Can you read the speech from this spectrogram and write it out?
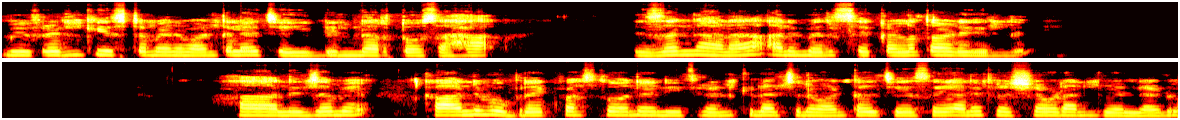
మీ ఫ్రెండ్కి ఇష్టమైన వంటలే చెయ్యి. డిన్నర్తో సహా. నిజంగానా అని మెరిసే కళ్ళతో అడిగింది. నిజమే. కానీ నువ్వు బ్రేక్ఫాస్ట్తోనే నీ ఫ్రెండ్కి నచ్చిన వంటలు చేసేయని అని ఫ్రెష్ అవ్వడానికి వెళ్ళాడు.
